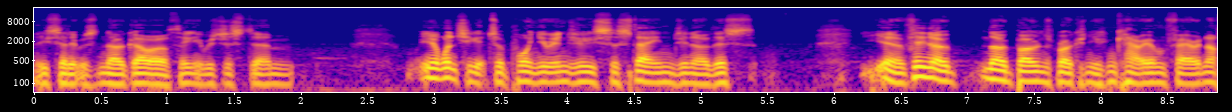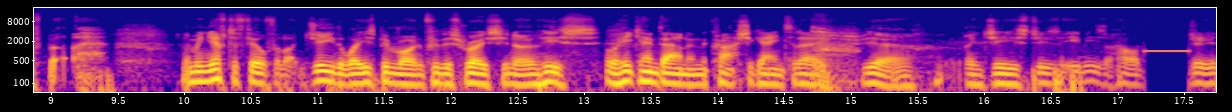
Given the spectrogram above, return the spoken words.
he said it was no go. I think it was just, um, you know, once you get to a point your injury's sustained, you know this. You know, if you know no bones broken, you can carry on fair enough. But I mean, you have to feel for like G, the way he's been riding through this race. You know, he's Well, he came down in the crash again today. yeah. I mean, G's, G's he's a hard G. You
